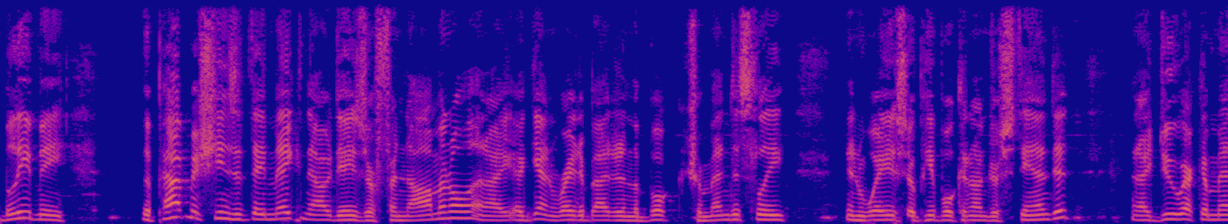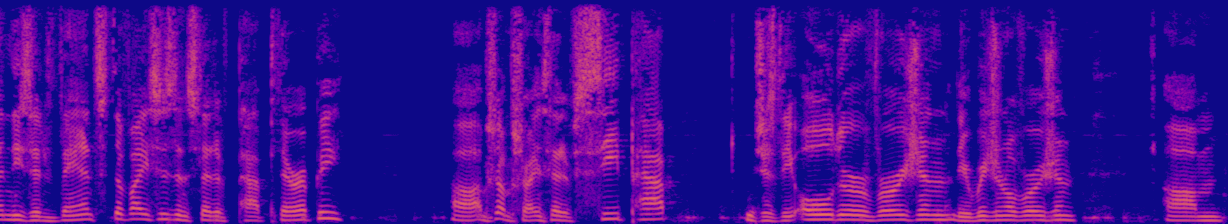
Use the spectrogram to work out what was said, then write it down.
Believe me, the PAP machines that they make nowadays are phenomenal. And I, again, write about it in the book tremendously in ways so people can understand it. And I do recommend these advanced devices instead of PAP therapy. Uh, I'm, I'm, sorry, instead of CPAP, which is the older version, the original version. Um,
